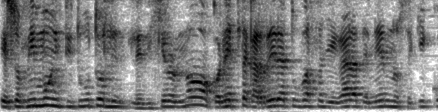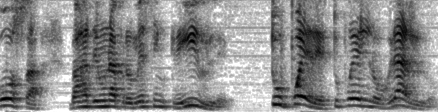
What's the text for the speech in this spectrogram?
esos mismos institutos les, dijeron, no, con esta carrera tú vas a llegar a tener no sé qué cosa, vas a tener una promesa increíble. Tú puedes, tú puedes lograrlo.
